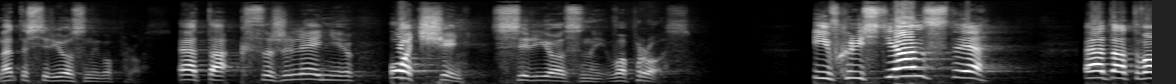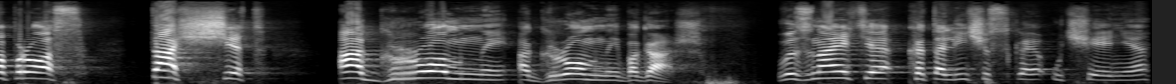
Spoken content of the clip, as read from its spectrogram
Это серьезный вопрос. Это, к сожалению, очень серьезный вопрос. И в христианстве этот вопрос тащит огромный, огромный багаж. Вы знаете католическое учение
